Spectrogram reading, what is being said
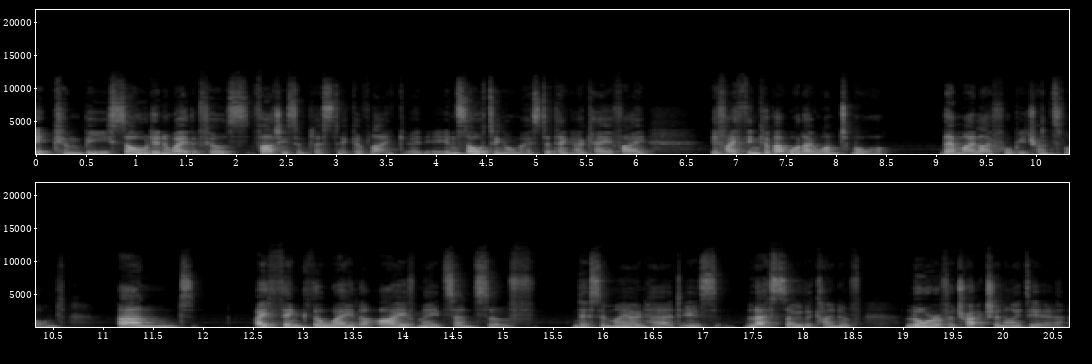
it can be sold in a way that feels far too simplistic of like insulting almost to think okay if i if i think about what i want more then my life will be transformed and i think the way that i've made sense of this in my own head is less so the kind of law of attraction idea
